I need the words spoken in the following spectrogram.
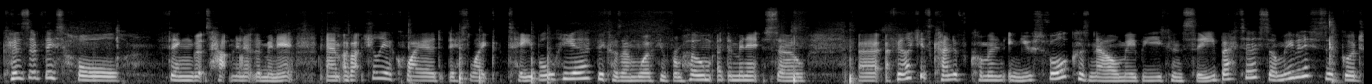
because of this whole thing that's happening at the minute um, I've actually acquired this like table here because I'm working from home at the minute so uh, I feel like it's kind of coming in useful because now maybe you can see better so maybe this is a good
